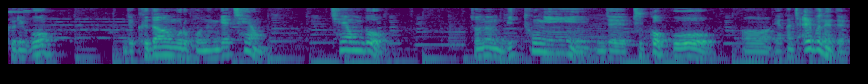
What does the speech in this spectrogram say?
그리고 이제 그 다음으로 보는 게 체형. 체형도 저는 밑통이 이제 두껍고 어, 약간 짧은 애들.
